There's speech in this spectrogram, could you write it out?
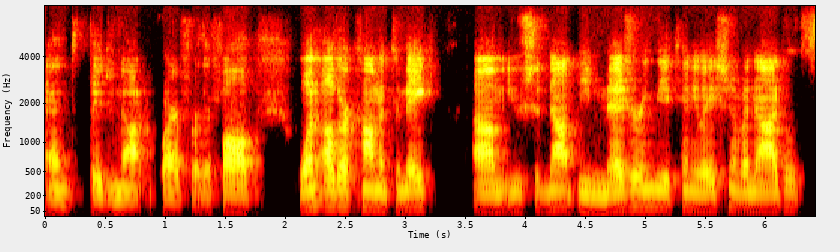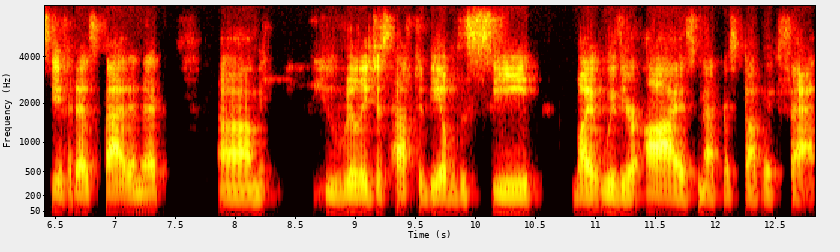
and they do not require further follow-up. One other comment to make, um, you should not be measuring the attenuation of a nodule to see if it has fat in it. Um, you really just have to be able to see by with your eyes macroscopic fat.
